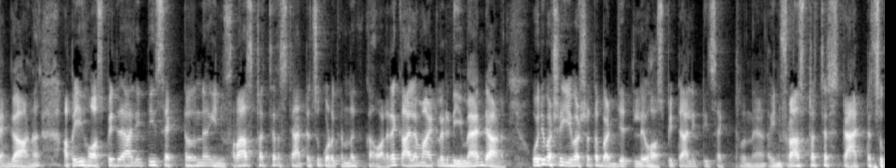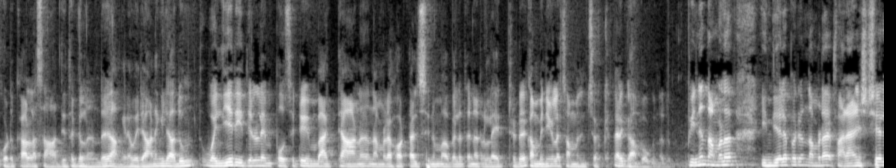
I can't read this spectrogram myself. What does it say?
രംഗമാണ് അപ്പോൾ ഈ ഹോസ്പിറ്റാലിറ്റി സെക്ടറിന് ഇൻഫ്രാസ്ട്രക്ചർ സ്റ്റാറ്റസ് കൊടുക്കുന്നത് വളരെ കാലമായിട്ടുള്ളൊരു ഡിമാൻഡാണ് ഒരു പക്ഷേ ഈ വർഷത്തെ ബഡ്ജറ്റിൽ ഹോസ്പിറ്റാലിറ്റി സെക്ടറിന് ഇൻഫ്രാസ്ട്രക്ചർ സ്റ്റാറ്റസ് കൊടുക്കാനുള്ള സാധ്യതകളുണ്ട്. അങ്ങനെ വരികയാണെങ്കിൽ അതും വലിയ രീതിയിലുള്ള പോസിറ്റീവ് ഇമ്പാക്റ്റ് ആണ് നമ്മുടെ ഹോട്ടൽസിനും അതുപോലെ തന്നെ റിലേറ്റഡ് കമ്പനികളെ സംബന്ധിച്ചൊക്കെ നൽകാൻ പോകുന്നത്. പിന്നെ നമ്മൾ ഇന്ത്യയിലെ ഒരു നമ്മുടെ ഫൈനാൻഷ്യൽ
